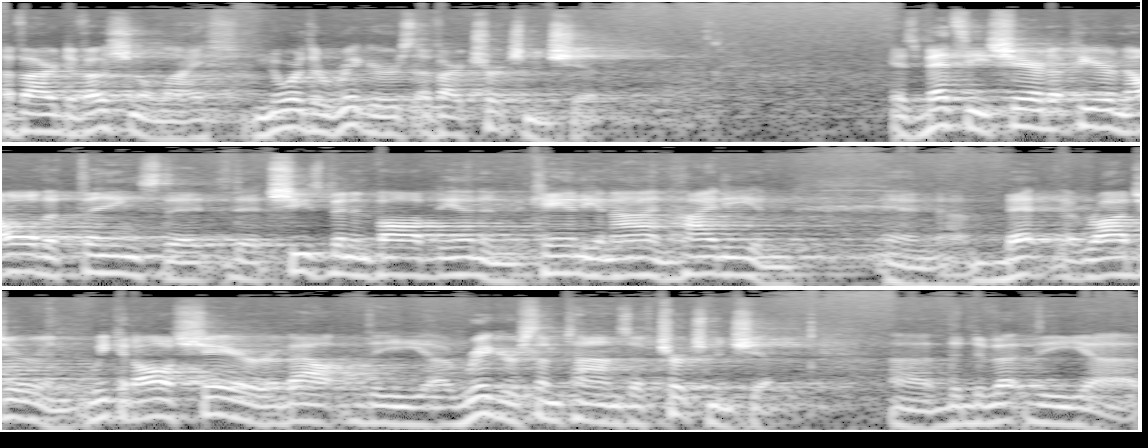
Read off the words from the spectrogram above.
of our devotional life, nor the rigors of our churchmanship. As Betsy shared up here and all the things that, that she's been involved in, and Candy and I and Heidi and, and uh, Bet, uh, Roger, and we could all share about the uh, rigor sometimes of churchmanship. Uh, the the uh,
